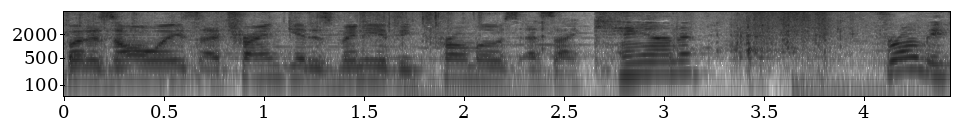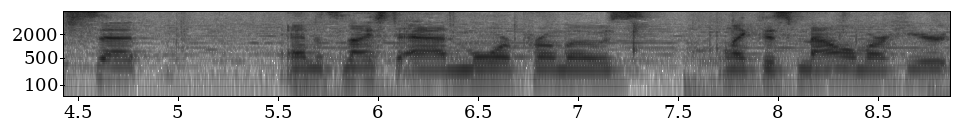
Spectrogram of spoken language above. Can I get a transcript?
But as always, I try and get as many of the promos as I can from each set, and it's nice to add more promos like this Malamar here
